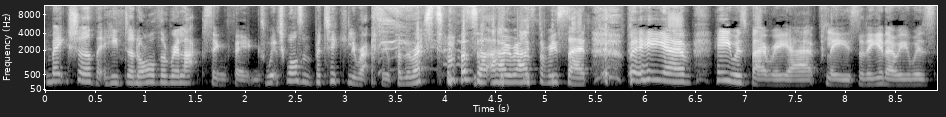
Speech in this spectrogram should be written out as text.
make sure that he'd done all the relaxing things, which wasn't particularly relaxing for the rest of us at home, has to be said. But he um, he was very uh, pleased, and you know he was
